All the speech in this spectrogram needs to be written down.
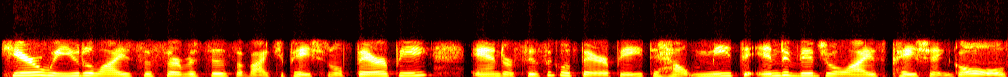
Here we utilize the services of occupational therapy and or physical therapy to help meet the individualized patient goals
